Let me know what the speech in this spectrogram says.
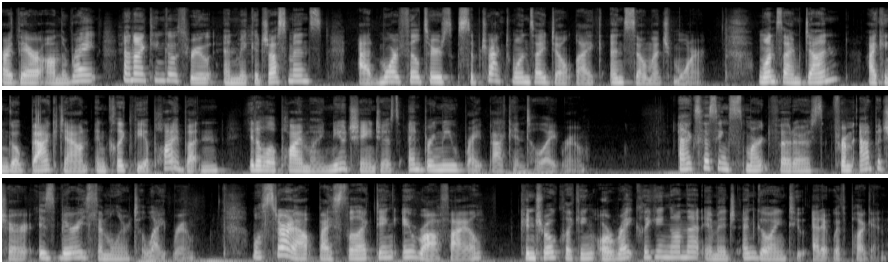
are there on the right, and I can go through and make adjustments, add more filters, subtract ones I don't like, and so much more. Once I'm done, I can go back down and click the Apply button. It'll apply my new changes and bring me right back into Lightroom. Accessing smart photos from Aperture is very similar to Lightroom. We'll start out by selecting a RAW file, control clicking or right clicking on that image and going to Edit with Plugin.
